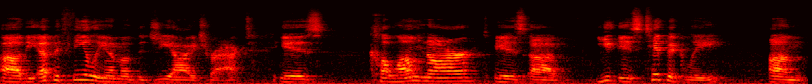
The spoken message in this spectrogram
uh, the epithelium of the GI tract is columnar is uh, is typically um,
